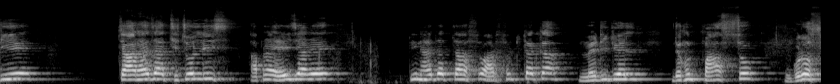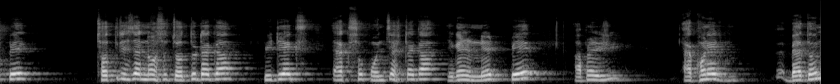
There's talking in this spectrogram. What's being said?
ডিএ চার হাজার ছেচল্লিশ, আপনার এই জারে তিন হাজার চারশো আটষট্টি টাকা মেডিকেল দেখুন পাঁচশো গ্রোস পে ছত্রিশ হাজার নশো চোদ্দ টাকা পিটেক্স একশো পঞ্চাশ টাকা, এখানে নেট পে আপনার এখনের বেতন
